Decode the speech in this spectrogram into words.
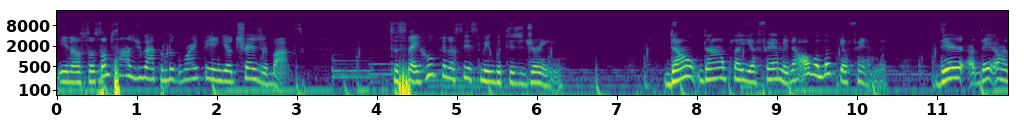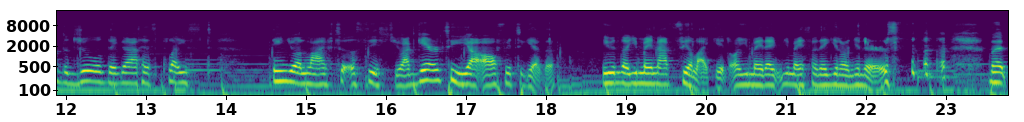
You know, so sometimes you got to look right there in your treasure box to say, "Who can assist me with this dream?" Don't downplay your family. Don't overlook your family. They're, they are the jewels that God has placed in your life to assist you. I guarantee y'all all fit together, even though you may not feel like it, or you may they, you may say they get on your nerves. but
